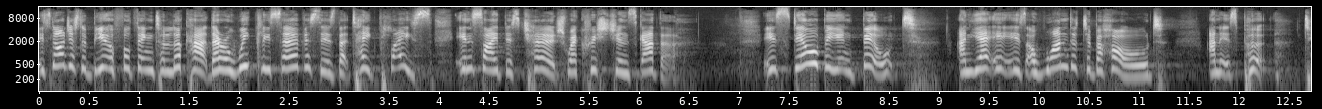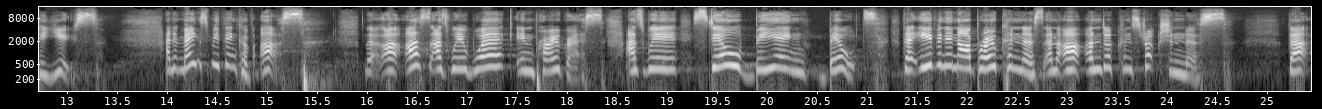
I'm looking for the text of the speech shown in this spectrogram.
It's not just a beautiful thing to look at. There are weekly services that take place inside this church where Christians gather. It's still being built and yet it is a wonder to behold and it's put to use. And it makes me think of us uh, us as we're work in progress, as we're still being built, that even in our brokenness and our under constructionness, that,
